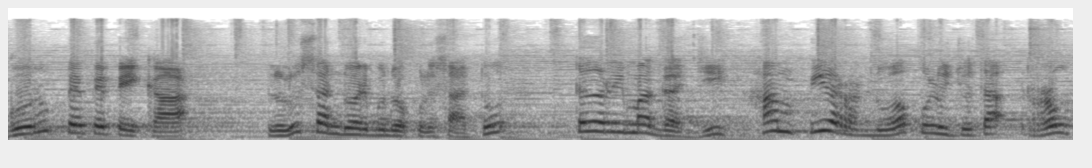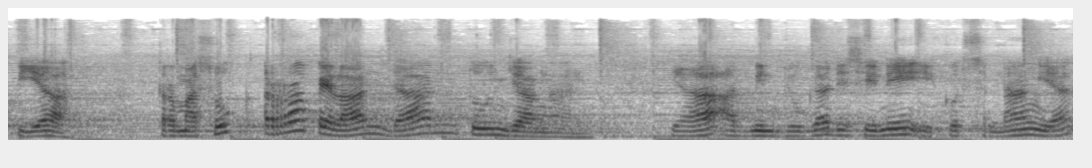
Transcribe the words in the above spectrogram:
guru PPPK lulusan 2021 terima gaji hampir 20 juta rupiah termasuk rapelan dan tunjangan. Ya admin juga di sini ikut senang ya.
